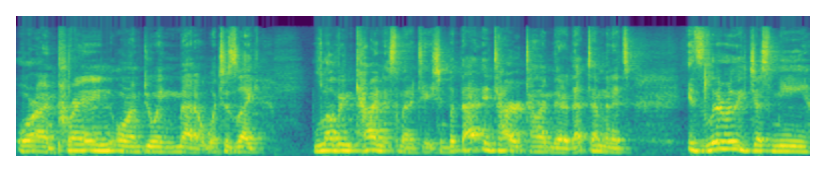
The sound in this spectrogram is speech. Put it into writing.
or I'm praying or I'm doing metta which is like loving kindness meditation. But that entire time there, that 10 minutes, is literally just me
